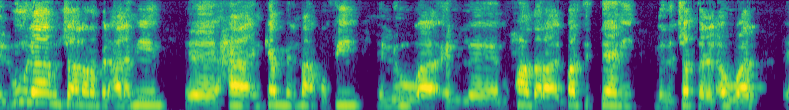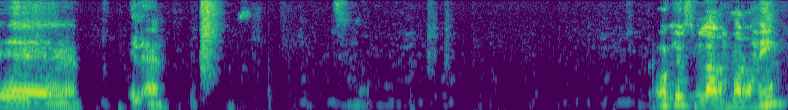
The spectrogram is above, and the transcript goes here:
الأولى. وإن شاء الله رب العالمين حنكمل معكم في اللي هو المحاضرة ال part الثاني من ال chapter الأول الآن. أوكي بسم الله الرحمن الرحيم.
